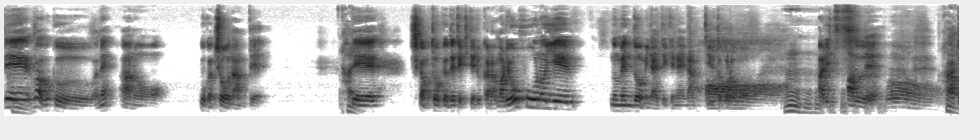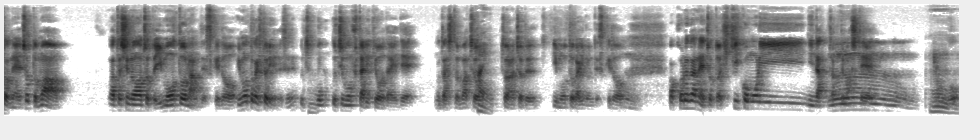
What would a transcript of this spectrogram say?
で、まあ僕はね、あの、僕は長男で、はい、で、しかも東京出てきてるから、まあ両方の家の面倒を見ないといけないなっていうところもありつつ、あとね、ちょっとまあ、私のちょっと妹なんですけど、妹が一人いるんですよね。うちも、うちも二人兄弟で、私とまあ長、はい、長男ちょっと妹がいるんですけど、まあ、これがね、ちょっと引きこもりになっちゃってまして、も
